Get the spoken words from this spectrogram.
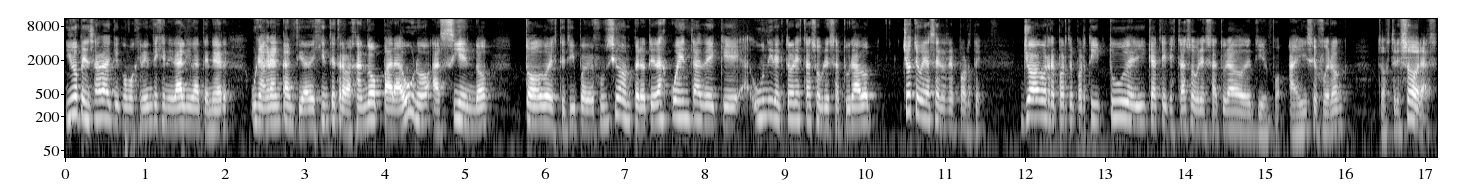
Y uno pensaba que como gerente general iba a tener una gran cantidad de gente trabajando para uno haciendo todo este tipo de función, pero te das cuenta de que un director está sobresaturado, yo te voy a hacer el reporte, yo hago reporte por ti, tú dedícate que estás sobresaturado de tiempo. Ahí se fueron dos, tres horas.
